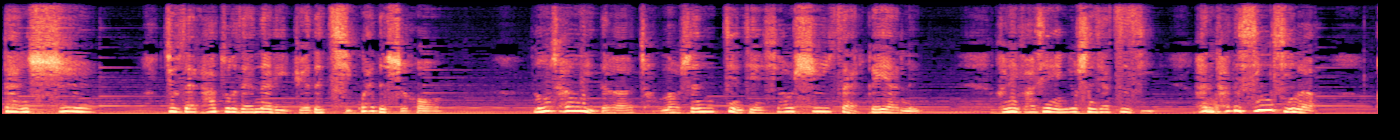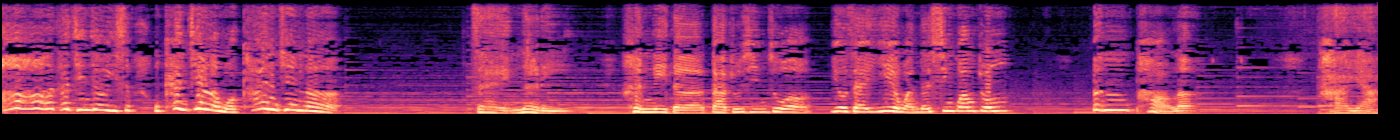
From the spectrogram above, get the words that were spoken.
但是就在他坐在那里觉得奇怪的时候，农场里的吵闹声渐渐消失在黑暗里，亨利发现又剩下自己和他的星星了。啊！他尖叫一声：“我看见了，我看见了！”在那里，亨利的大猪星座又在夜晚的星光中奔跑了。他呀，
